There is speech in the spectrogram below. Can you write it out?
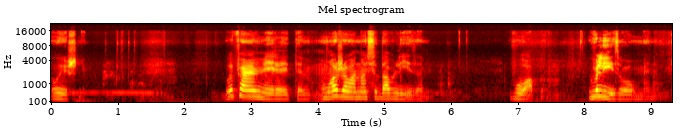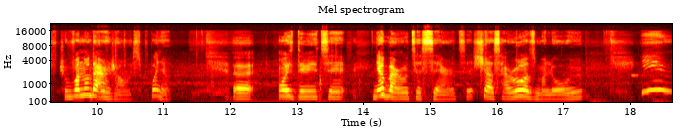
Лишнє. Ви перевірите, може воно сюди влізе. В лапи. Влізло в мене. Щоб воно держалось, поняв? Е, ось дивіться, я беру це серце, зараз розмальовую і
